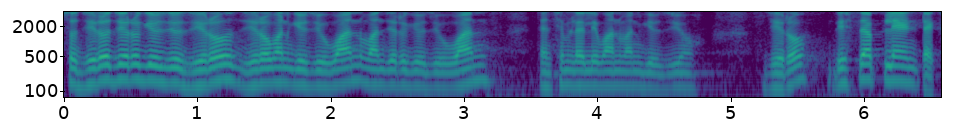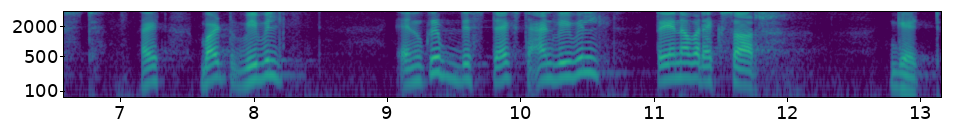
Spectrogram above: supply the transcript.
So, 0 0 gives you 0, 0 1 gives you 1, 1 0 gives you 1 then similarly 1 1 gives you 0 this is the plain text right, but we will encrypt this text and we will train our XOR gate.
